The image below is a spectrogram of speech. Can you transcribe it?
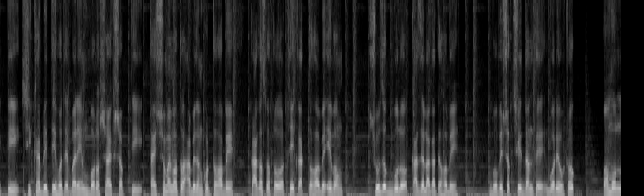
একটি শিক্ষাবৃত্তি হতে পারে বড় সহায়ক শক্তি। তাই সময় মতো আবেদন করতে হবে, কাগজপত্র ঠিক রাখতে হবে এবং সুযোগগুলো কাজে লাগাতে হবে। ভবিষ্যৎ সিদ্ধান্তে গড়ে উঠুক অমূল্য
